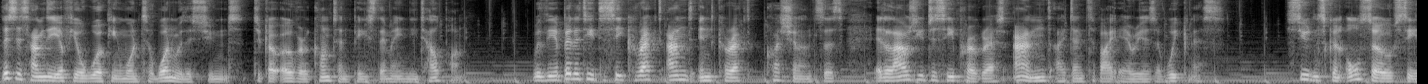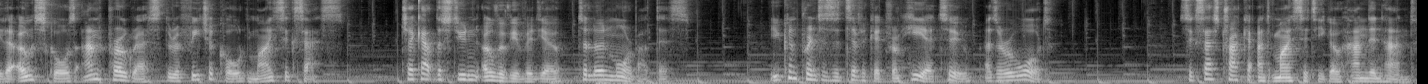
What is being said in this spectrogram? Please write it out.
This is handy if you're working one-to-one with a student to go over a content piece they may need help on. With the ability to see correct and incorrect question answers, it allows you to see progress and identify areas of weakness. Students can also see their own scores and progress through a feature called My Success. Check out the student overview video to learn more about this. You can print a certificate from here too as a reward. Success Tracker and MyCity go hand in hand,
